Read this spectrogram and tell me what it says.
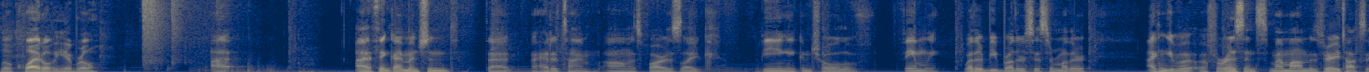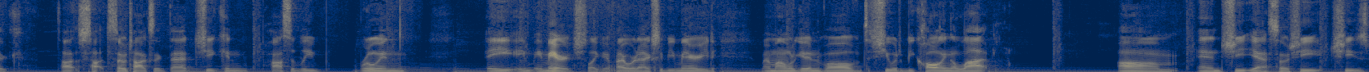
little quiet over here, bro. I I think I mentioned that ahead of time. Um, as far as like being in control of family, whether it be brother, sister, mother. I can give a, a for instance. My mom is very toxic, to- so- toxic that she can possibly ruin a, a, a marriage. Like if I were to actually be married, my mom would get involved. She would be calling a lot. Um, and she, yeah, so she, she's,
